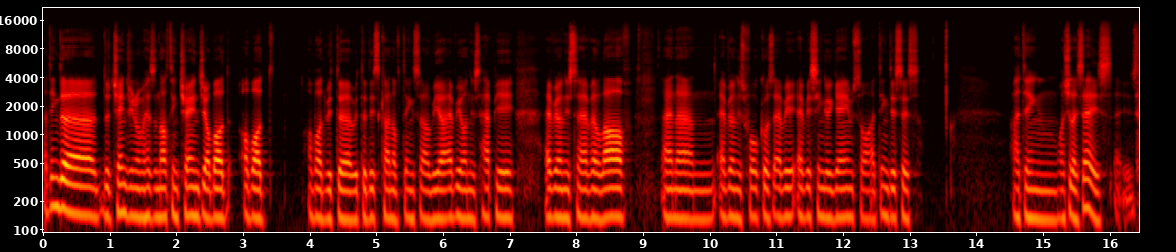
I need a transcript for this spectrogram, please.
I think the the changing room has nothing changed about about about with the with the, this kind of things. Uh, we are everyone is happy, everyone is have a love, and then everyone is focused every every single game. So I think this is, I think what should I say is is,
